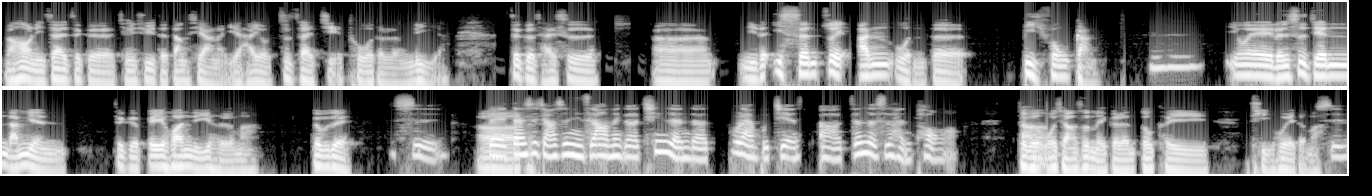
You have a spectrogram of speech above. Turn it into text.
然后你在这个情绪的当下呢，也还有自在解脱的能力啊，这个才是呃你的一生最安稳的避风港。嗯哼，因为人世间难免。这个悲欢离合嘛，对不对？是，对。但是讲师，你知道那个亲人的突然不见，呃，真的是很痛哦。这个我想是每个人都可以体会的嘛。是。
